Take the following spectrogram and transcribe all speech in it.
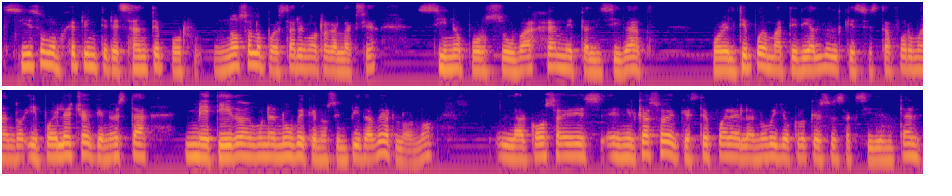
sí es un objeto interesante por no solo por estar en otra galaxia, sino por su baja metalicidad, por el tipo de material del que se está formando y por el hecho de que no está metido en una nube que nos impida verlo, ¿no? La cosa es, en el caso de que esté fuera de la nube, yo creo que eso es accidental,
